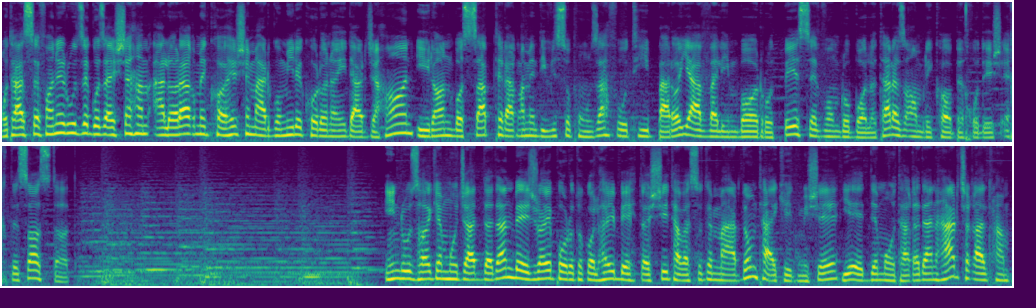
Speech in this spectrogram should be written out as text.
متاسفانه روز گذشته هم علیرغم کاهش مرگ و میر کرونایی در جهان ایران با ثبت رقم 215 فوتی برای اولین بار رتبه سوم رو بالاتر از آمریکا به خودش اختصاص داد. این روزها که مجددا به اجرای های بهداشتی توسط مردم تاکید میشه یه عده معتقدن هر چقدر هم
